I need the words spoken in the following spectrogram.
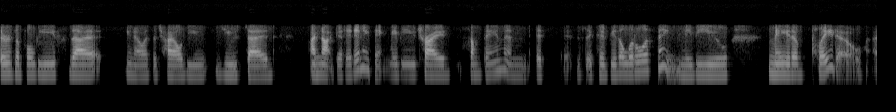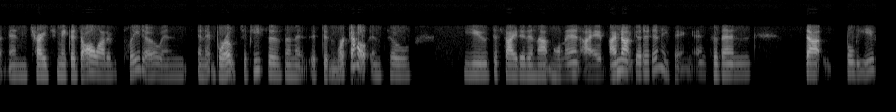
there's a belief that, you know, as a child you you said, I'm not good at anything. Maybe you tried something and it it could be the littlest thing. Maybe you made a play-doh and tried to make a doll out of play-doh and and it broke to pieces and it, it didn't work out and so you decided in that moment i i'm not good at anything and so then that belief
